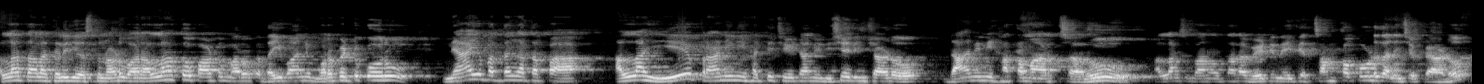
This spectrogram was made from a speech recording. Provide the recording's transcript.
అల్లా తాలా తెలియజేస్తున్నాడు వారు అల్లాహ్తో పాటు మరొక దైవాన్ని మొరపెట్టుకోరు. న్యాయబద్ధంగా తప్ప అల్లాహ్ ఏ ప్రాణిని హత్య చేయటాన్ని నిషేధించాడో దానిని హతమార్చరు. అల్లాహ్ సుబానవ తాలా వేటినైతే చంపకూడదని చెప్పాడో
